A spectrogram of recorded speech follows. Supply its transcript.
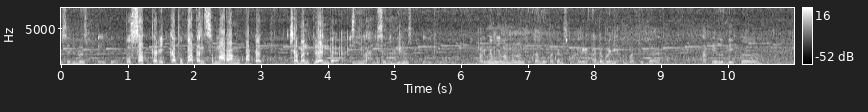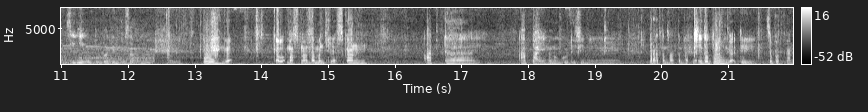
bisa dibilang seperti itu Pusat dari Kabupaten Semarang pada zaman Belanda iya istilahnya. bisa dibilang seperti itu. Karena memang kan untuk Kabupaten Semarang ada banyak tempat juga tapi lebih ke sini untuk bagian pusatnya. Boleh nggak? Kalau Mas Nanta menjelaskan ada apa yang menunggu di sini? Per tempat-tempatnya. Itu boleh nggak disebutkan?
